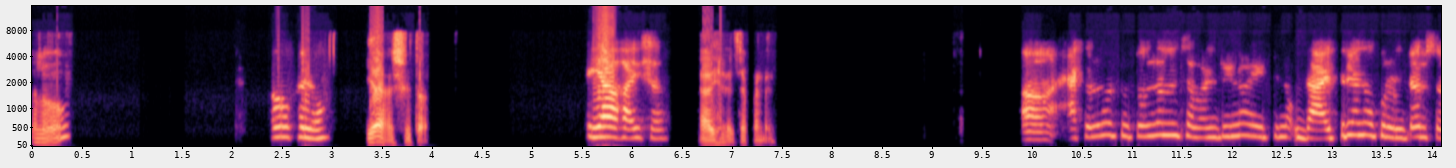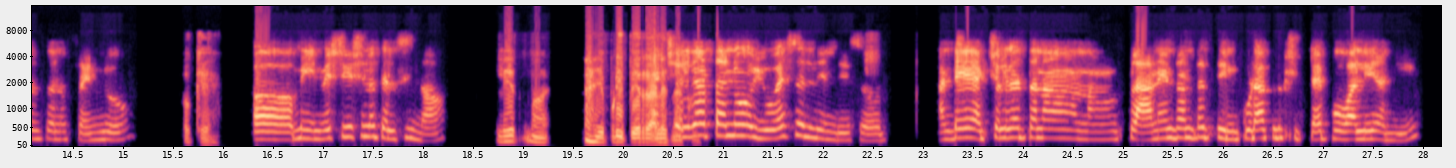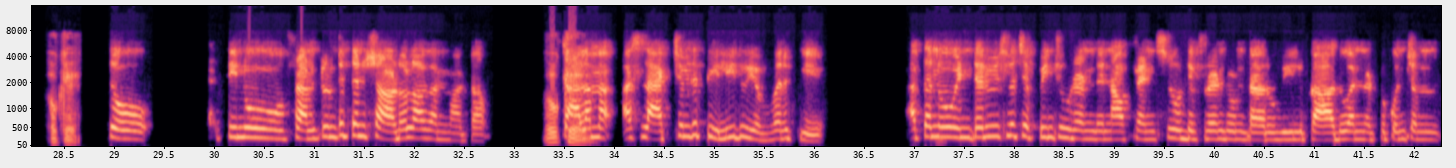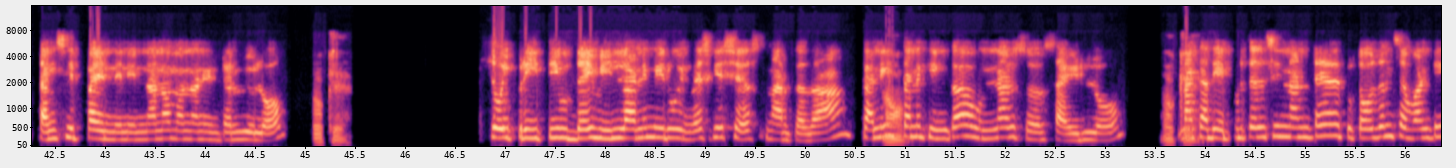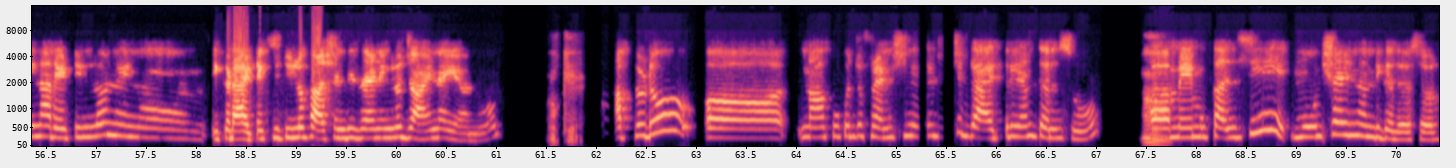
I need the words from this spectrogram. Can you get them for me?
Hello. Hello. Yeah! Ashvitha. Yeah! Hi sir. Hi. Hi. చెప్పండి. యాక్చువల్‌గా 2017 18 గాయత్రి అని ఒకరుంటారు సార్ తన ఫ్రెండు. ఓకే. మీ ఇన్వెస్టిగేషన్‌లో తెలిసిందా? లేదు మా ఎప్పుడు ఈ పేరు రాలేదు నాకు. యాక్చువల్‌గా తను యూఎస్ ఎళ్ళింది సార్. అంటే యాక్చువల్‌గా తన నా ప్లాన్ ఏంటంటే తిను కూడా అక్కడికి షిఫ్ట్ అయిపోవాలి అని. ఓకే. సో, తిను ఫ్రంట్ ఉంటే తను షాడో లాగనమాట. ఓకే. చాలా అసలు యాక్చువల్‌గా తెలీదు ఎవ్వరికీ. అతను ఇంటర్వ్యూస్‌లో చెప్పింది చూడండి. నా ఫ్రెండ్స్ డిఫరెంట్ ఉంటారు. వీళ్ళు కాదు అన్నట్టు కొంచెం టంగ్ స్లిప్ అయింది నిన్ననో, మొన్ననో ఇంటర్వ్యూలో. ఓకే. సో, ఈ ప్రీతి, ఉదయ్ వీళ్ళని మీరు ఇన్వెస్టిగేట్ చేస్తున్నారు కదా! కానీ అవును. తనకింకా ఉన్నారు సార్ సైడ్‌లో. ఓకే. నాకది ఎప్పుడు తెలిసిందంటే 2017 ఆర్ 18లో నేను ఇక్కడ హైటెక్ సిటీలో ఫ్యాషన్ డిజైనింగ్‌లో జాయిన్ అయ్యాను. ఓకే. అప్పుడు నాకు కొంచెం ఫ్రెండ్స్ నుంచి గాయత్రి అని తెలుసు. మేము కలిసి మూన్ షైన్ ఉంది కదా sir.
